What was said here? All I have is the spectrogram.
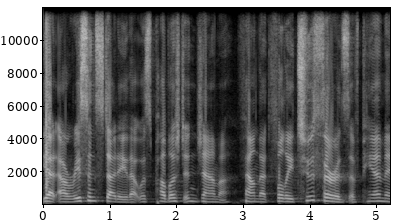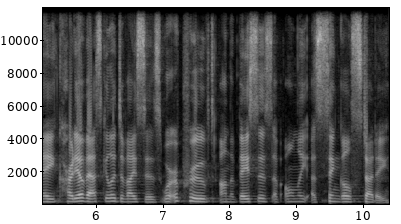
Yet our recent study that was published in JAMA found that fully two-thirds of PMA cardiovascular devices were approved on the basis of only a single study.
